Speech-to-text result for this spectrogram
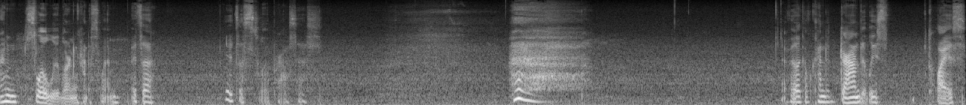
I'm slowly learning how to swim. It's a it's a slow process. I feel like I've kind of drowned at least twice.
